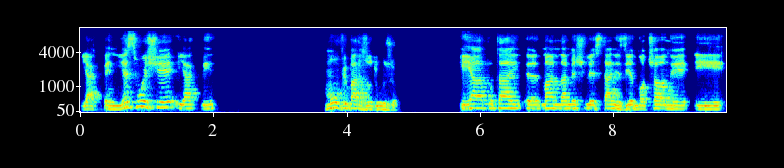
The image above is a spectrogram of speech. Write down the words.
jakby nie słyszy, jakby mówi bardzo dużo. I ja tutaj mam na myśli Stany Zjednoczone i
